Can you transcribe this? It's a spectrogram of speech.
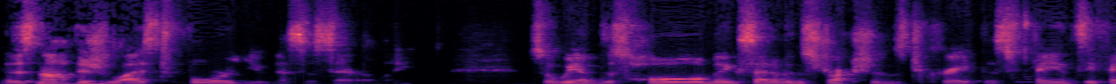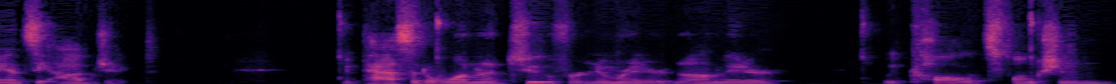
that is not visualized for you necessarily. So we have this whole big set of instructions to create this fancy, fancy object. We pass it a one and a two for numerator and denominator. We call its function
